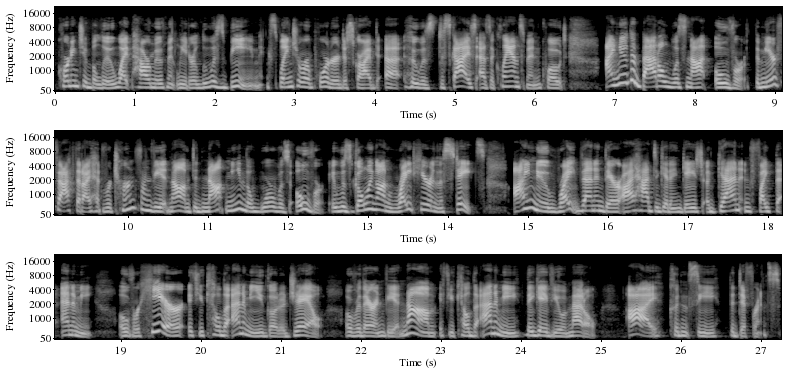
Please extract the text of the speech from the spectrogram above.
According to Belew, white power movement leader Louis Beam explained to a reporter described uh, who was disguised as a Klansman, quote, I knew the battle was not over. The mere fact that I had returned from Vietnam did not mean the war was over. It was going on right here in the States. I knew right then and there I had to get engaged again and fight the enemy. Over here, if you kill the enemy, you go to jail. Over there in Vietnam, if you killed the enemy, they gave you a medal. I couldn't see the difference.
